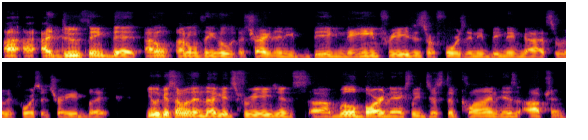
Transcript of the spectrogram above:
I, I, do think that I don't I don't think he'll attract any big name free agents or force any big name guys to really force a trade. But you look at some of the Nuggets free agents. Um, Will Barton actually just declined his option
